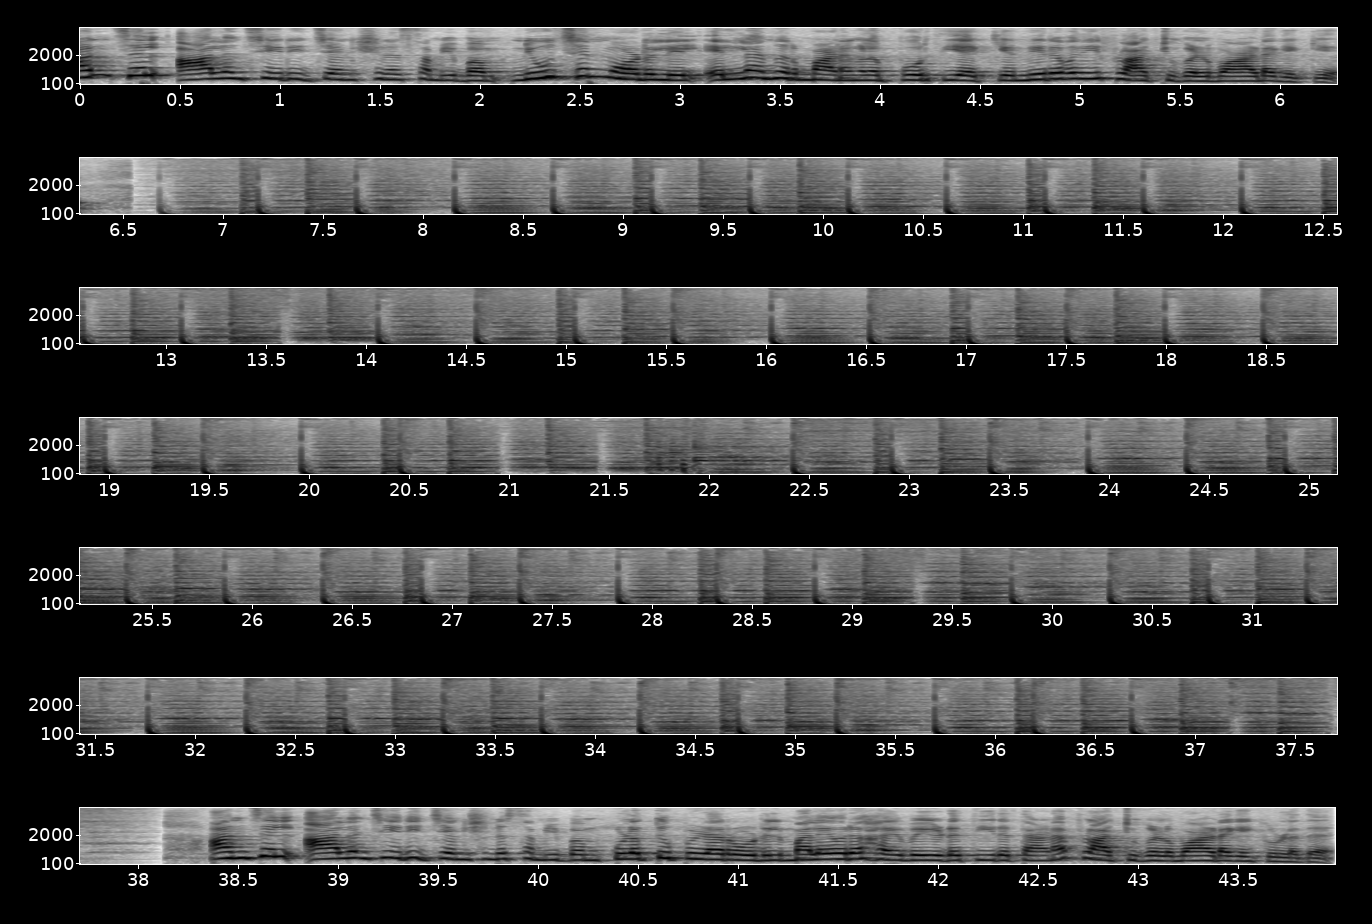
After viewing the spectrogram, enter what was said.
അഞ്ചൽ ആലഞ്ചേരി ജംഗ്ഷന് സമീപം ന്യൂജൻ മോഡലിൽ എല്ലാ നിർമ്മാണങ്ങളും പൂർത്തിയാക്കിയ നിരവധി ഫ്ളാറ്റുകൾ വാടകയ്ക്ക്. അഞ്ചൽ ആലഞ്ചേരി ജംഗ്ഷന് സമീപം കുളത്തുപുഴ റോഡിൽ മലയോര ഹൈവേയുടെ തീരത്താണ് ഫ്ളാറ്റുകൾ വാടകയ്ക്കുള്ളത്.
